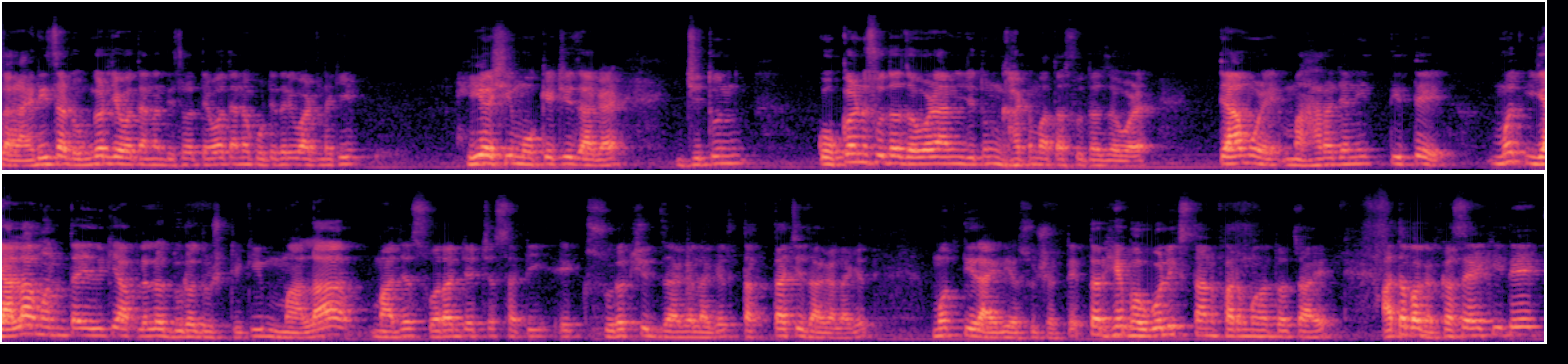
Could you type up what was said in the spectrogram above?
रायरीचा डोंगर जेव्हा त्यांना दिसला तेव्हा त्यांना कुठेतरी वाटलं की ही अशी मोकेची जागा आहे जिथून कोकणसुद्धा जवळ आहे आणि जिथून घाटमातासुद्धा जवळ आहे. त्यामुळे महाराजांनी तिथे मग याला म्हणता येईल की आपल्याला दूरदृष्टी की मला माझ्या स्वराज्याच्यासाठी एक सुरक्षित जागा लागेल तख्ताची जागा लागेल मग ती राहिली असू शकते. तर हे भौगोलिक स्थान फार महत्त्वाचं आहे. आता बघा कसं आहे की ते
